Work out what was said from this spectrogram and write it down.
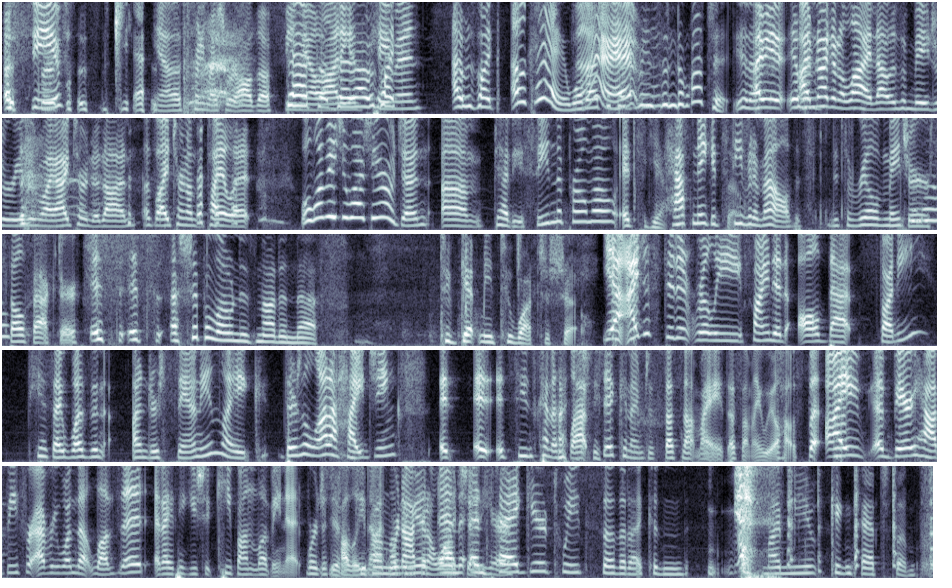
Of Steve. shirtless- Yes. Yeah, that's pretty much where all the female That's- audience I was came like, in. I was like, okay, well that's a good reason to watch it. You know, I mean, I'm not gonna lie, that was a major reason why I turned it on. That's why I turned on the pilot. Well, what made you watch Arrow, Jen? Um, have you seen the promo? It's Yeah, half naked so. Stephen Amell. It's it's a real major know. self actor. It's it's a ship alone is not enough to get me to watch a show. Yeah, I just didn't really find it all that funny because I wasn't understanding. Like, there's a lot of hijinks. It it, it seems kind of oh, slapstick, Hijinks. and I'm just that's not my that's not my wheelhouse. But I am very happy for everyone that loves it, and I think you should keep on loving it. We're just Yes, probably not we're not gonna it watch and, it and here. tag your tweets so that I can my mute can catch them.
